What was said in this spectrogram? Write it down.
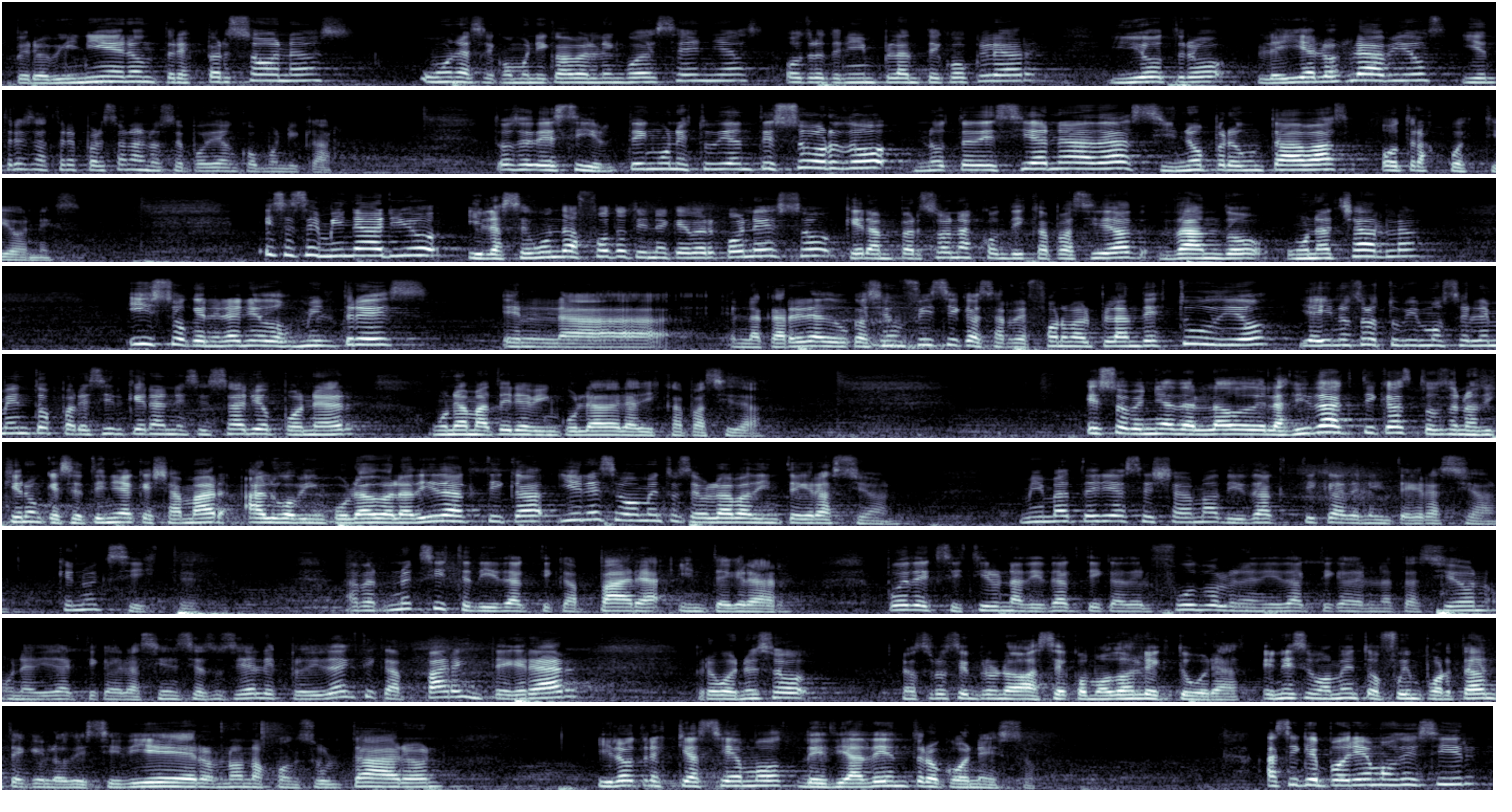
pero vinieron tres personas, una se comunicaba en lengua de señas, otro tenía implante coclear y otro leía los labios y entre esas tres personas no se podían comunicar. Entonces decir, tengo un estudiante sordo, no te decía nada si no preguntabas otras cuestiones. Ese seminario y la segunda foto tiene que ver con eso, que eran personas con discapacidad dando una charla. Hizo que en el año 2003, en la, en la carrera de educación física, se reforma el plan de estudio y ahí nosotros tuvimos elementos para decir que era necesario poner una materia vinculada a la discapacidad. Eso venía del lado de las didácticas, entonces nos dijeron que se tenía que llamar algo vinculado a la didáctica y en ese momento se hablaba de integración. Mi materia se llama didáctica de la integración, que no existe. A ver, no existe didáctica para integrar. Puede existir una didáctica del fútbol, una didáctica de la natación, una didáctica de las ciencias sociales, pero didáctica para integrar, pero bueno, eso nosotros siempre uno hace como dos lecturas. En ese momento fue importante que lo decidieron, no nos consultaron, y lo otro es que hacíamos desde adentro con eso. Así que podríamos decir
